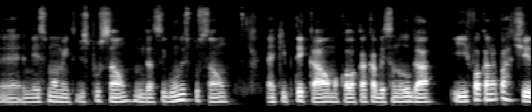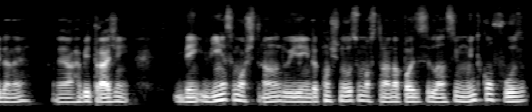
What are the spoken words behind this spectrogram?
é, nesse momento de expulsão, da segunda expulsão, a equipe ter calma, colocar a cabeça no lugar e focar na partida, né? A arbitragem vem, vinha se mostrando e ainda continua se mostrando após esse lance muito confuso.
